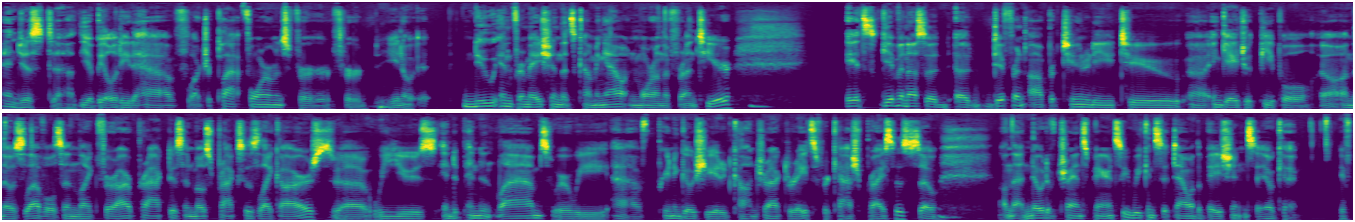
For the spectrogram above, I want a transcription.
and just uh, the ability to have larger platforms for for you know new information that's coming out and more on the frontier it's given us a, a different opportunity to uh, engage with people uh, on those levels. And like for our practice and most practices like ours, uh, we use independent labs where we have pre-negotiated contract rates for cash prices. So on that note of transparency, we can sit down with a patient and say, okay, if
